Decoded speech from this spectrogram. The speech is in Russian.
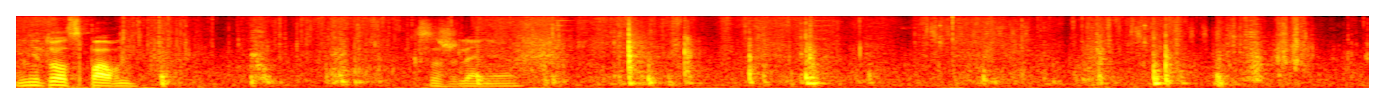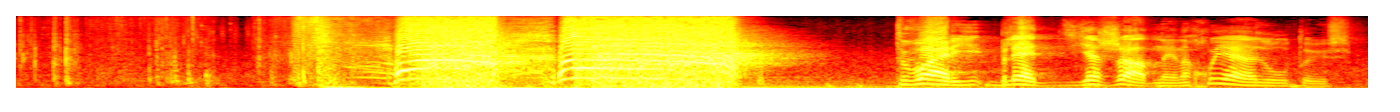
Не тот спавн. К сожалению. А! А! Тварь, блядь, я жадный, нахуя я лутаюсь?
